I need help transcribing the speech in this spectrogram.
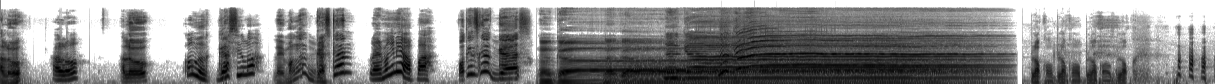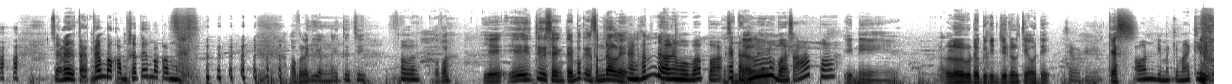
Halo? Halo? Halo? Kok ngegas sih lo? Lah emang ngegas kan? Lah emang ini apa? Potins ngegas. Ngegas. Blok goblok goblok goblok. Saya tembak kamu, saya tembak kamu. Apalagi yang itu cuy. Apa? Apa? Ya, ya itu yang tembak yang sendal ya. Yang sendal yang mau bapak. Yang eh tadi ya? lu bahas apa? Ini. Lu udah bikin judul COD. Cash. On dimaki-maki.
